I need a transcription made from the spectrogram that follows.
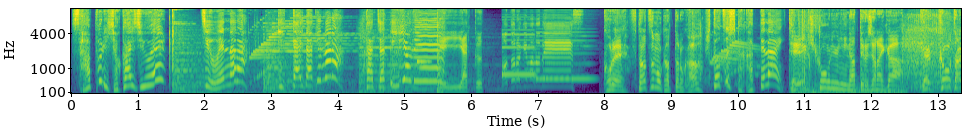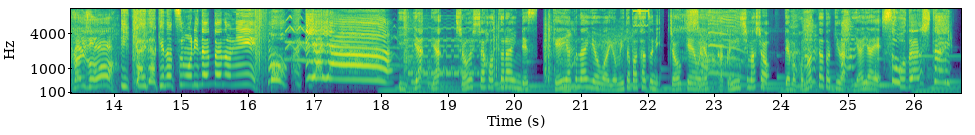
サプリ初回10円 ?10 円なら1回だけなら買っちゃっていいよね。契約。お届け物です。これ2つも買ったのか？1つしか買ってない。定期購入になってるじゃないか。結構高いぞ。1回だけのつもりだったのに。もういやいや消費者ホットラインです。契約内容は読み飛ばさずに条件をよく確認しましょう。でも困った時はいややへ。相談したい。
